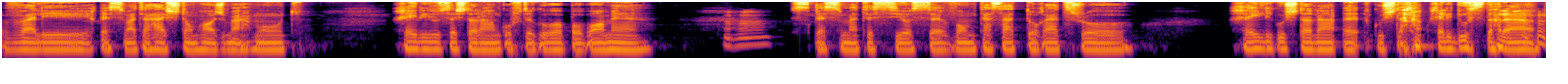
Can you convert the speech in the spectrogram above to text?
ولی قسمت هشتم حاج محمود خیلی دوستش دارم گفتگو با بابامه. قسمت سی و سوم تصدقت رو خیلی گوش دارم گوش دارم خیلی دوست دارم.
